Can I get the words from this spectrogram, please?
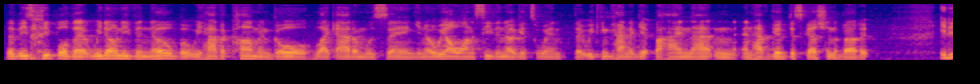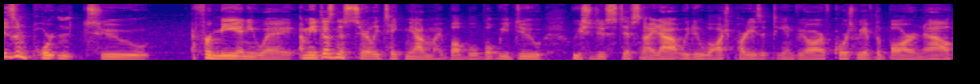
that these people that we don't even know but we have a common goal like adam was saying you know we all want to see the nuggets win that we can kind of get behind that and, and have good discussion about it. It is important to for me anyway i mean it doesn't necessarily take me out of my bubble but we do we should do stiffs night out. We do watch parties at dnvr of course we have the bar now.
